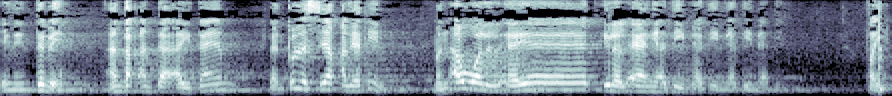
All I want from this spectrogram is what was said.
يعني انتبه. عندك أنت أيتام لأن كل السياق على اليتيم. من أول الآيات إلى الآن يأتيم يأتيم يأتيم يأتيم طيب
